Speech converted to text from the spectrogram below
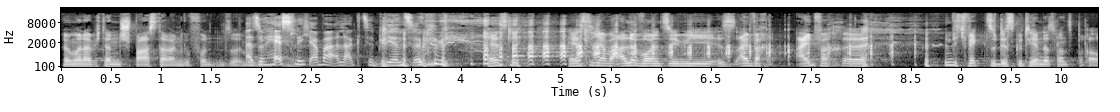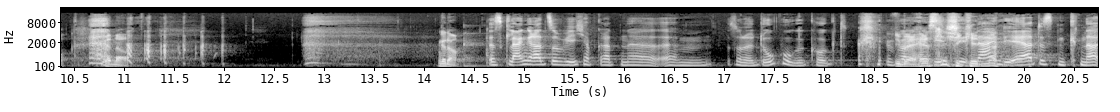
irgendwann habe ich dann Spaß daran gefunden. So Also hässlich, aber alle akzeptieren es irgendwie. hässlich, hässlich, aber alle wollen es irgendwie. Es ist einfach, einfach äh, nicht wegzudiskutieren, dass man es braucht. Genau. Genau. Das klang gerade so wie, ich habe gerade eine, ähm, so eine Doku geguckt. Über hässliche die, die, Kinder? Nein, die härtesten, Kna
